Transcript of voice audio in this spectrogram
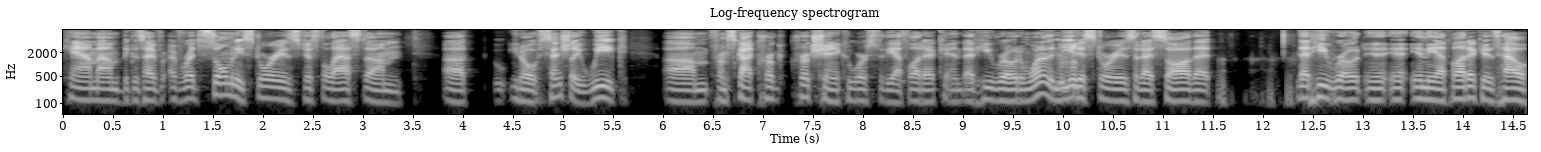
Cam. Um, because I've I've read so many stories just the last um, uh, you know, essentially week um, from Scott Crook- Cruickshank, who works for the Athletic, and that he wrote. And one of the mm-hmm. neatest stories that I saw that that he wrote in, in, the Athletic is how you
